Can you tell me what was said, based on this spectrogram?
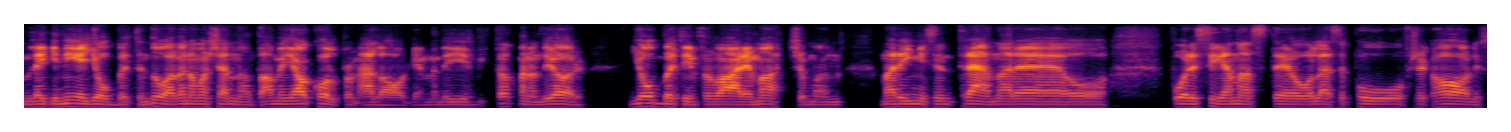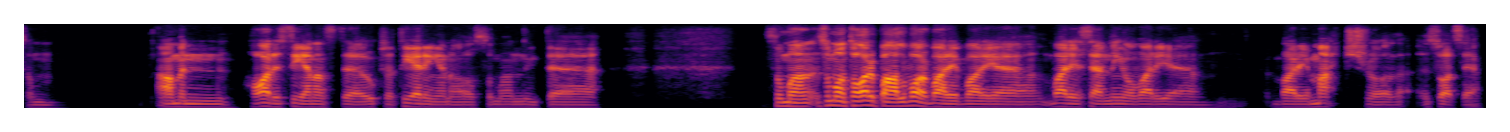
som lägger ner jobbet ändå, även om man känner att ah, men jag har koll på de här lagen. Men det är viktigt att man ändå gör jobbet inför varje match och man, man ringer sin tränare och får det senaste och läser på och försöker ha liksom. Ja, men ha det senaste uppdateringarna och så man inte. Så man, så man tar det på allvar varje, varje, varje sändning och varje, varje match så, så att säga.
